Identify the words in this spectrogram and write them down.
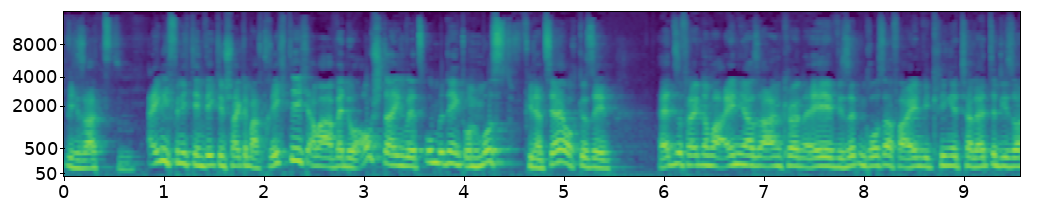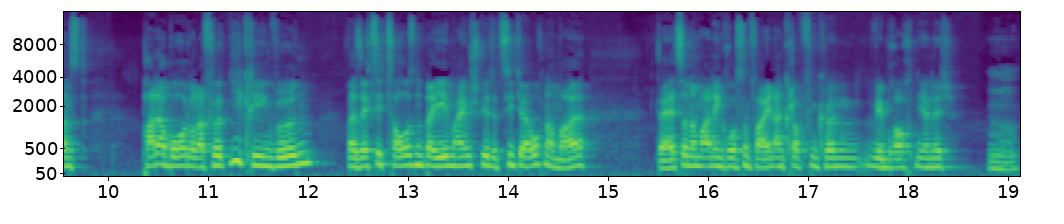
wie gesagt, Hm. eigentlich finde ich den Weg, den Schalke macht, richtig, aber wenn du aufsteigen willst, unbedingt und musst, finanziell auch gesehen, hätten sie vielleicht nochmal ein Jahr sagen können, ey, wir sind ein großer Verein, wir kriegen hier Talente, die sonst Paderborn oder Fürth nie kriegen würden, weil 60.000 bei jedem Heimspiel, das zieht ja auch nochmal. Da hättest du nochmal an den großen Verein anklopfen können, wen brauchten ihr nicht? Mhm.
